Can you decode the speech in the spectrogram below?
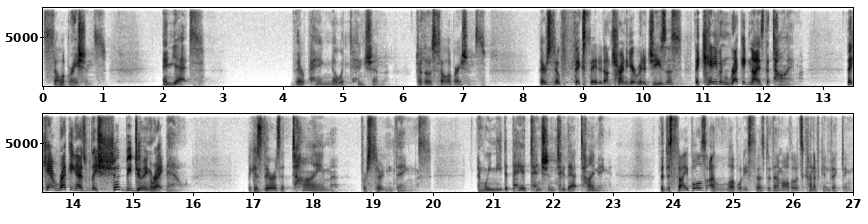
celebrations. And yet, they're paying no attention to those celebrations. They're so fixated on trying to get rid of Jesus, they can't even recognize the time. They can't recognize what they should be doing right now because there is a time for certain things. And we need to pay attention to that timing. The disciples, I love what he says to them, although it's kind of convicting.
